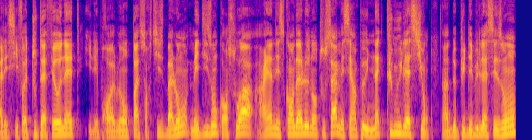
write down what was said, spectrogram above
Allez, s'il faut être tout à fait honnête, il est probablement pas sorti ce ballon, mais disons qu'en soi, rien n'est scandaleux dans tout ça, mais c'est un peu une accumulation hein, depuis le début de la saison,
